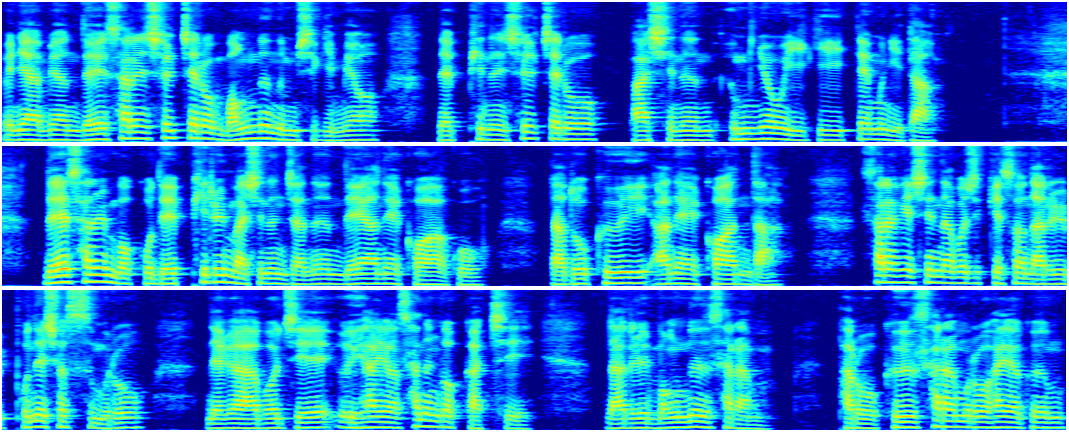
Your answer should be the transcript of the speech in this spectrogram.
왜냐하면 내 살은 실제로 먹는 음식이며 내 피는 실제로 마시는 음료이기 때문이다. 내 살을 먹고 내 피를 마시는 자는 내 안에 거하고 나도 그의 안에 거한다. 살아계신 아버지께서 나를 보내셨으므로 내가 아버지에 의하여 사는 것 같이 나를 먹는 사람, 바로 그 사람으로 하여금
